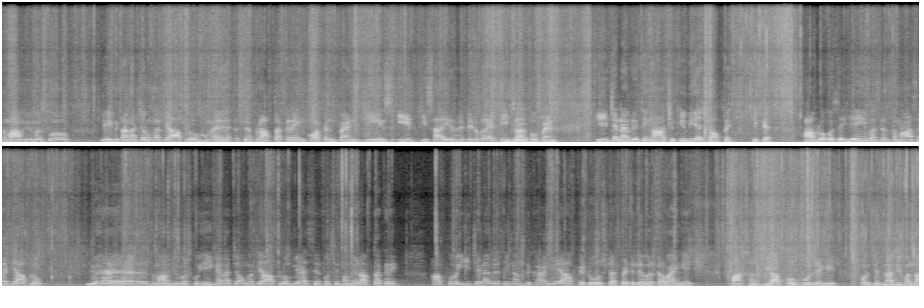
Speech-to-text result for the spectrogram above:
तमाम व्यूवर्स को यही बताना चाहूँगा कि आप लोग हमें सिर्फ़ रब्ता करें कॉटन पैंट जीन्स ईद की सारी रिलेटेड वैरायटी जी। Cargo pant each and everything आ चुकी भी है शॉप पे ठीक है? आप लोगों से यही बस इल्तमास है कि आप लोग जो है तमाम व्यूवर्स को यही कहना चाहूँगा कि आप लोग जो है सिर्फ़ और सिर्फ़ हमें रब्ता करें। आपको ईच एंड एवरीथिंग हम दिखाएँगे आपके डोर स्टेप पे डिलीवर करवाएँगे पार्सल्स भी आपको हो जाएँगे। और जितना भी बंदा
